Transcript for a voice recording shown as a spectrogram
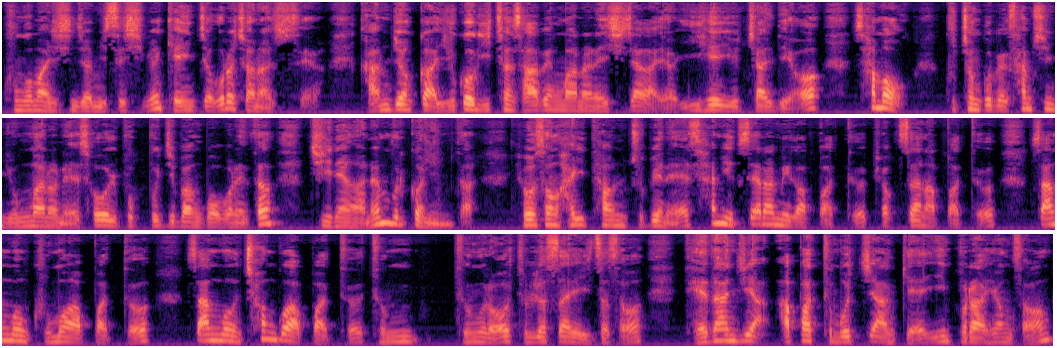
궁금하신 점 있으시면 개인적으로 전화 주세요. 감정가 6억 2,400만 원에 시작하여 2회 유 찰되어 3억 9,936만 원에 서울 북부지방법원에서 진행하는 물건입니다. 효성 하이타운 주변에 삼익 세라믹 아파트, 벽산 아파트, 쌍문 금호 아파트, 쌍문 청구 아파트 등 등으로 둘러싸여 있어서 대단지 아파트 못지않게 인프라 형성,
